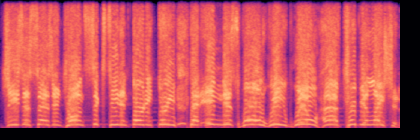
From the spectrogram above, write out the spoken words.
Jesus says in John 16 and 33 that in this world we will have tribulation.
